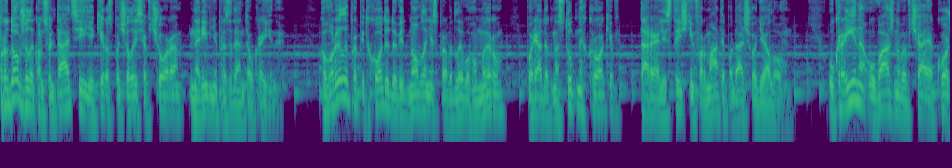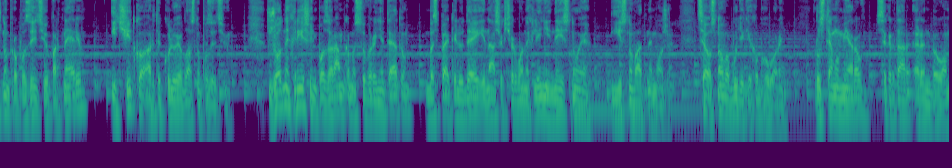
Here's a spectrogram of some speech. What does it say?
Продовжили консультації, які розпочалися вчора на рівні президента України. Говорили про підходи до відновлення справедливого миру, порядок наступних кроків та реалістичні формати подальшого діалогу. Україна уважно вивчає кожну пропозицію партнерів і чітко артикулює власну позицію. Жодних рішень поза рамками суверенітету, безпеки людей і наших червоних ліній не існує і існувати не може. Це основа будь-яких обговорень. Рустем Умєров, секретар РНБО,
